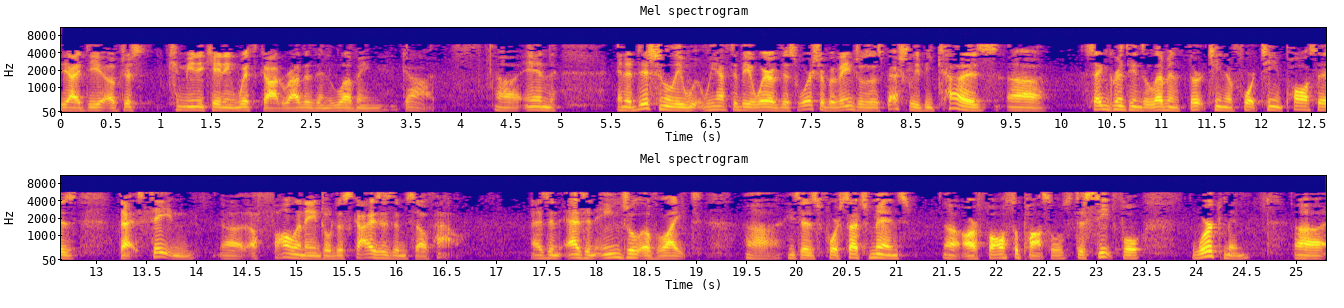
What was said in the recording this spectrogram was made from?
the idea of just communicating with God rather than loving God. Uh, and and additionally, we have to be aware of this worship of angels, especially because uh, 2 Corinthians 11, 13, and 14, Paul says that Satan, uh, a fallen angel, disguises himself how? As an, as an angel of light. Uh, he says, For such men uh, are false apostles, deceitful workmen, uh,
